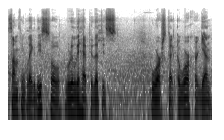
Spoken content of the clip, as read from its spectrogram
something like this. So really happy that it's works work again.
